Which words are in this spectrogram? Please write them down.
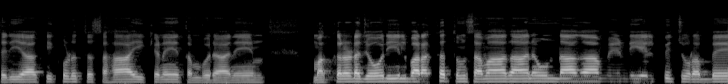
ശരിയാക്കി കൊടുത്ത് സഹായിക്കണേ തമ്പുരാനെ. മക്കളുടെ ജോലിയിൽ വറക്കത്തും സമാധാനവും ഉണ്ടാകാൻ വേണ്ടി ഏൽപ്പിച്ചു റബ്ബേ.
